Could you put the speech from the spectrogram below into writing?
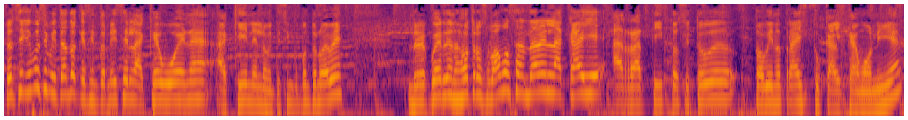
los seguimos invitando a que sintonicen la Qué Buena aquí en el 95.9. Recuerden, nosotros vamos a andar en la calle a ratito. Si tú todavía no traes tu calcamonía,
